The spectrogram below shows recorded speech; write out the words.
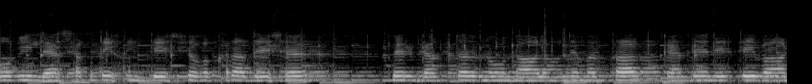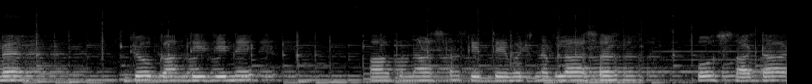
ਉਹ ਵੀ ਲੈ ਸਕਦੇ ਹਨ ਦੇਸ਼ ਵੱਖਰਾ ਦੇਸ਼। ਫਿਰ ਡਾਕਟਰ ਨੂੰ ਨਾਲ ਨਿਮਰਤਾ ਕਹਿੰਦੇ ਨੇ ਤੇਵਾਨ ਜੋ ਗਾਂਧੀ ਜੀ ਨੇ ਆਪ ਨਾਲ ਸਨ ਕੀਤੇ ਵਚਨ ਬਲਾਸ। ਉਹ ਸਾਡਾ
